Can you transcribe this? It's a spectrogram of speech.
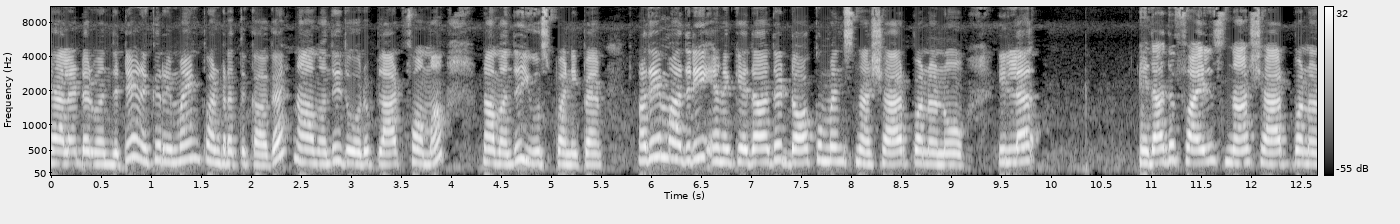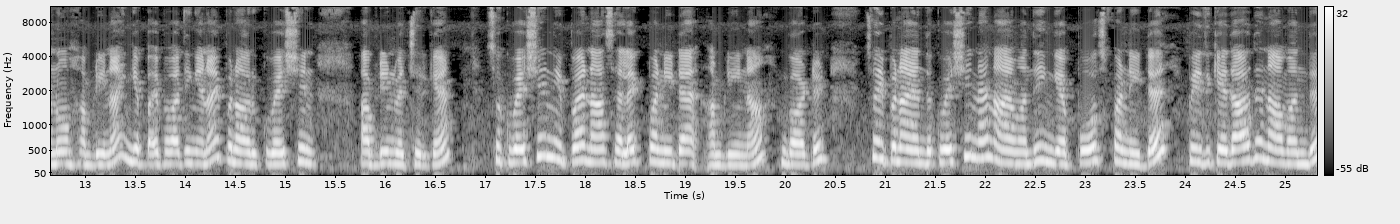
கேலண்டர் வந்துட்டு எனக்கு ரிமைண்ட் பண்ணுறதுக்காக நான் வந்து இது ஒரு பிளாட்ஃபார்மாக நான் வந்து யூஸ் பண்ணிப்பேன். அதே மாதிரி எனக்கு ஏதாவது டாக்குமெண்ட்ஸ் நான் ஷேர் பண்ணணும் இல்லை ஏதாவது ஃபைல்ஸ் நான் ஷேர் பண்ணணும் அப்படின்னா இங்கே இப்போ பார்த்தீங்கன்னா இப்போ நான் ஒரு கொஷின் அப்படின்னு வச்சுருக்கேன். ஸோ கொஷின் இப்போ நான் செலக்ட் பண்ணிட்டேன் அப்படின்னா காட் இட் ஸோ இப்போ நான் இந்த கொஷினை நான் வந்து இங்கே போஸ்ட் பண்ணிவிட்டு இப்போ இதுக்கு ஏதாவது நான் வந்து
